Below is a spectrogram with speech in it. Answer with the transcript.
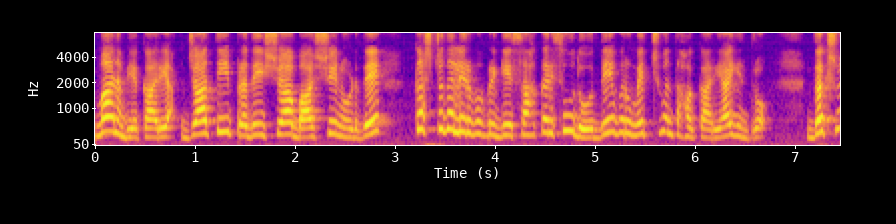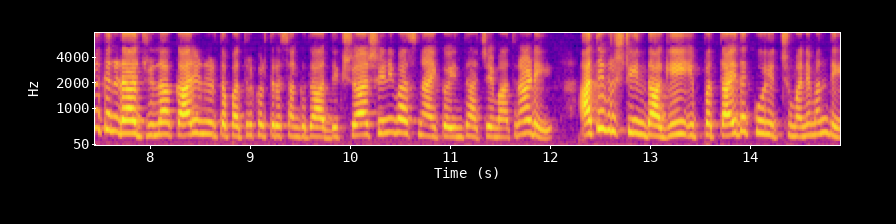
ಮಾನವೀಯ ಕಾರ್ಯ. ಜಾತಿ, ಪ್ರದೇಶ, ಭಾಷೆ ನೋಡದೆ ಕಷ್ಟದಲ್ಲಿರುವವರಿಗೆ ಸಹಕರಿಸುವುದು ದೇವರು ಮೆಚ್ಚುವಂತಹ ಕಾರ್ಯ ಎಂದರು. ದಕ್ಷಿಣ ಕನ್ನಡ ಜಿಲ್ಲಾ ಕಾರ್ಯನಿರತ ಪತ್ರಕರ್ತರ ಸಂಘದ ಅಧ್ಯಕ್ಷ ಶ್ರೀನಿವಾಸ್ ನಾಯ್ಕ ಇಂತಾಚೆ ಮಾತನಾಡಿ, ಅತಿವೃಷ್ಟಿಯಿಂದಾಗಿ ಇಪ್ಪತ್ತೈದಕ್ಕೂ ಹೆಚ್ಚು ಮನೆ ಮಂದಿ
